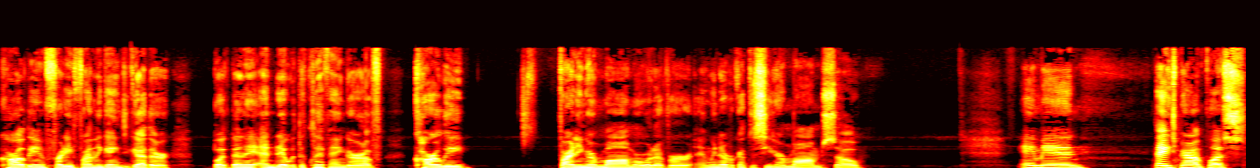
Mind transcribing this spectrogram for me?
Carly and Freddie finally getting together, but then they ended it with the cliffhanger of Carly finding her mom or whatever, and we never got to see her mom, so Hey man, thanks Paramount Plus,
